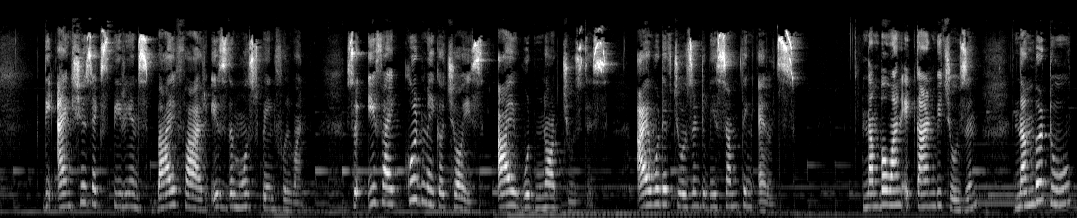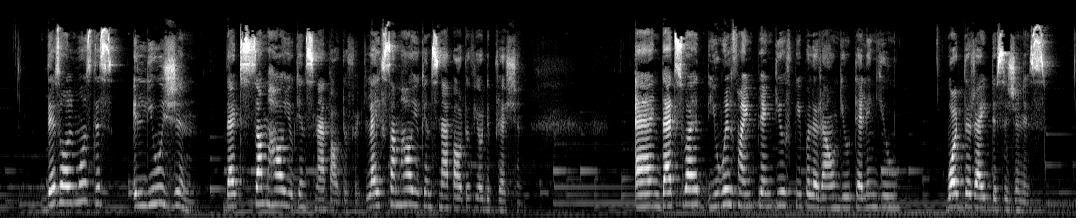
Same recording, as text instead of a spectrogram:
the anxious experience by far is the most painful one. So, if I could make a choice, I would not choose this. I would have chosen to be something else. Number one, it can't be chosen. Number two, there's almost this illusion that somehow you can snap out of it. Like somehow you can snap out of your depression. And that's why you will find plenty of people around you telling you what the right decision is.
